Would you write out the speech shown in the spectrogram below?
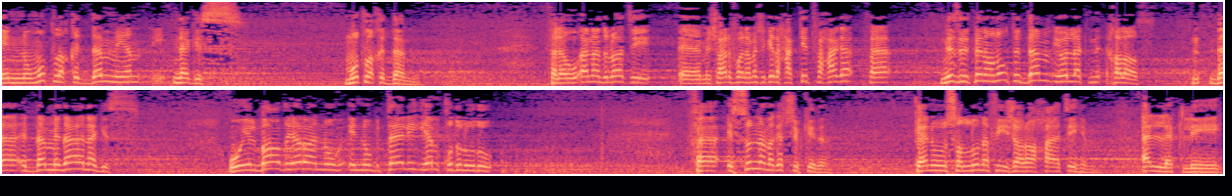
إنه مطلق الدم نجس. مطلق الدم. فلو أنا دلوقتي مش عارف وأنا ماشي كده حكيت في حاجة فنزلت منها نقطة دم يقول لك خلاص ده الدم ده نجس. والبعض يرى انه إنه بالتالي ينقض الوضوء. فالسنة ما جاتش بكده. كانوا يصلون في جراحاتهم. قال لك ليه؟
